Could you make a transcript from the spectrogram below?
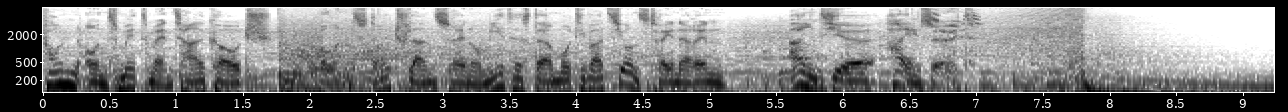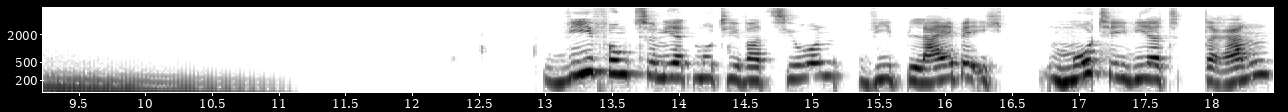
von und mit Mentalcoach und Deutschlands renommiertester Motivationstrainerin Antje Heimsöth. Wie funktioniert Motivation? Wie bleibe ich motiviert dran?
